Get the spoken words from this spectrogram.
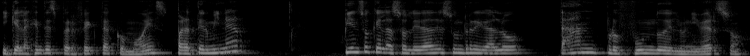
y que la gente es perfecta como es. Para terminar, pienso que la soledad es un regalo tan profundo del universo.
